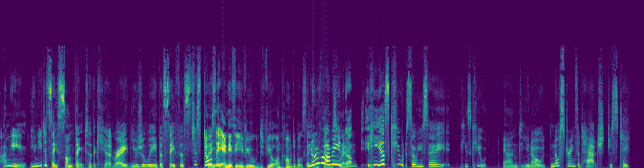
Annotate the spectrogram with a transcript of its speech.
I mean, you need to say something to the kid, right? Usually, the safest. Just don't thing- say anything if you feel uncomfortable saying No, no, I mean, right? uh, he is cute, so you say he's cute. And, you know, no strings attached. Just take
